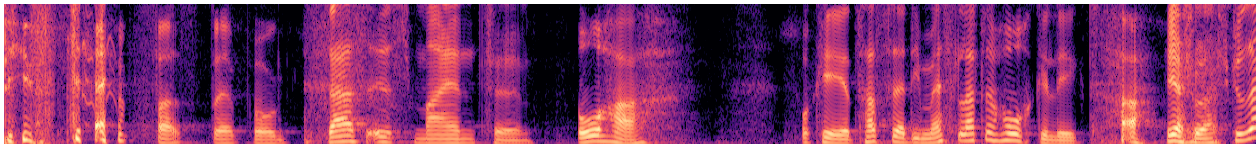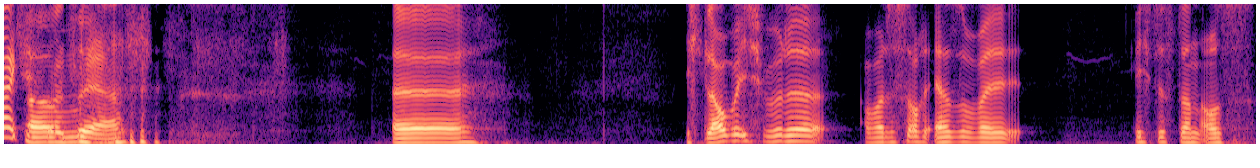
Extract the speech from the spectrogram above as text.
Die Step-Versteppung. Das ist mein Film. Oha. Okay, jetzt hast du ja die Messlatte hochgelegt. Ha. Ja, du hast gesagt, ich soll Ähm. zuerst. Äh, ich glaube, ich würde, aber das ist auch eher so, weil ich das dann aus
